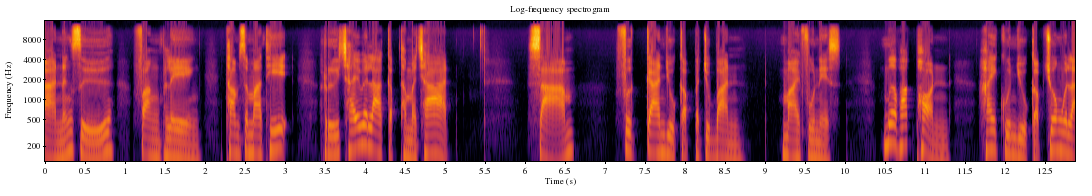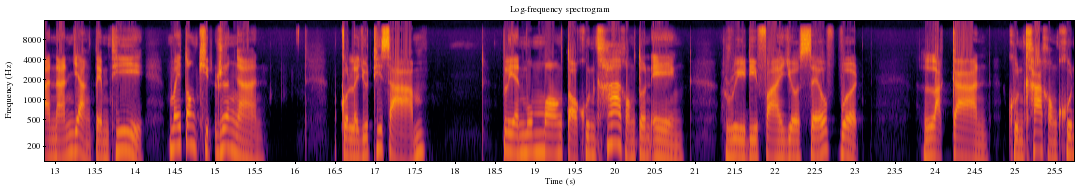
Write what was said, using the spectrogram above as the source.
อ่านหนังสือ ฟังเพลง ทำสมาธิ หรือใช้เวลากับธรรมชาติ 3. ฝึกการอยู่กับปัจจุบัน mindfulness เมื่อพักผ่อนให้คุณอยู่กับช่วงเวลานั้นอย่างเต็มที่ไม่ต้องคิดเรื่องงาน กลยุทธ์ที่ 3 เปลี่ยนมุมมองต่อคุณค่าของตนเอง redefine your self worth หลักการ คุณค่าของคุณ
